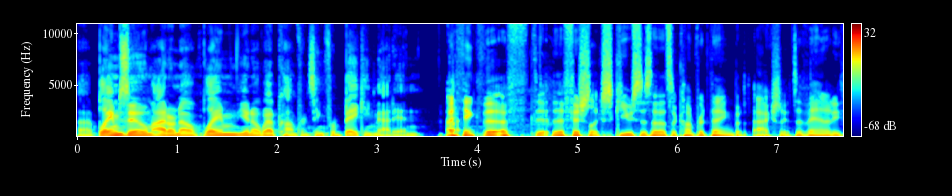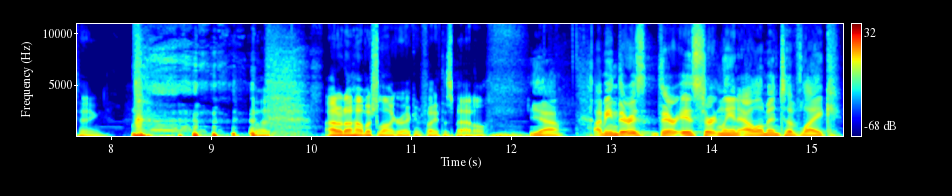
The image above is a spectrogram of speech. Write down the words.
Uh, blame Zoom. I don't know. Blame you know web conferencing for baking that in. I think the, the the official excuse is that that's a comfort thing, but actually it's a vanity thing. but I don't know how much longer I can fight this battle. Yeah. I mean there is there is certainly an element of like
